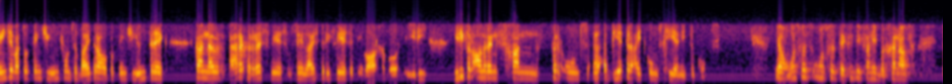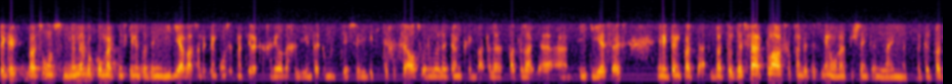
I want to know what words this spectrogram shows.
mense wat tot pensioenfonde bydra of op pensioen trek kan nou reg gerus wees om sê luister die fees het nie waar geword nie hierdie hierdie veranderings gaan vir ons 'n uh, beter uitkoms gee in die toekoms. Ja, ons was ons was definitief van die begin af dink ek was ons minder bekommerd miskien as wat in die media was want ek dink ons het natuurlik 'n gereelde geleentheid om so 'n bietjie te gesels oor hoe hulle dink en wat hulle wat hulle uh, uh, idees is en ek dink wat wat tot dusver plaasgevind het is 100% in lyn met, met dit wat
